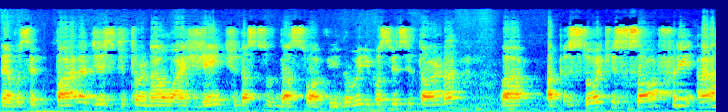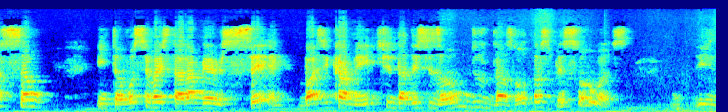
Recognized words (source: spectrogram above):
Né? Você para de se tornar o agente da, su da sua vida e você se torna a, a pessoa que sofre a ação. Então você vai estar à mercê, basicamente, da decisão das outras pessoas. E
